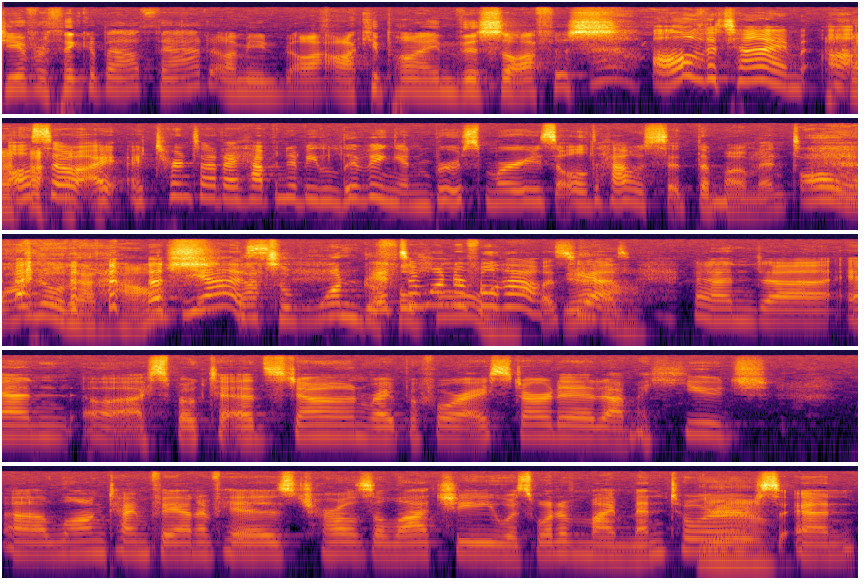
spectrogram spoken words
Do you ever think about that? I mean, occupying this office all the time. Uh, also, I, it turns out I happen to be living in Bruce Murray's old house at the moment. Oh, I know that house. yes, that's a wonderful. It's a wonderful house. Yeah. Yes, and uh, and uh, I spoke to Ed Stone right before I started. I'm a huge a longtime fan of his. Charles Elachi was one of my mentors yeah. and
